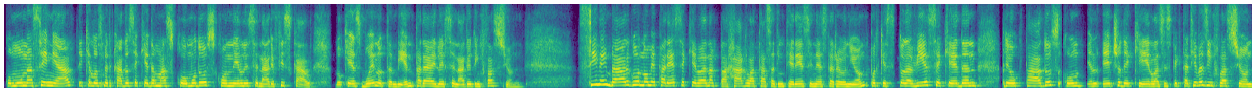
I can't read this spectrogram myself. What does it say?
como una señal de que los mercados se quedan más cómodos con el escenario fiscal, lo que es bueno también para el escenario de inflación. Sin embargo, no me parece que van a bajar la tasa de interés en esta reunión porque todavía se quedan preocupados con el hecho de que las expectativas de inflación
